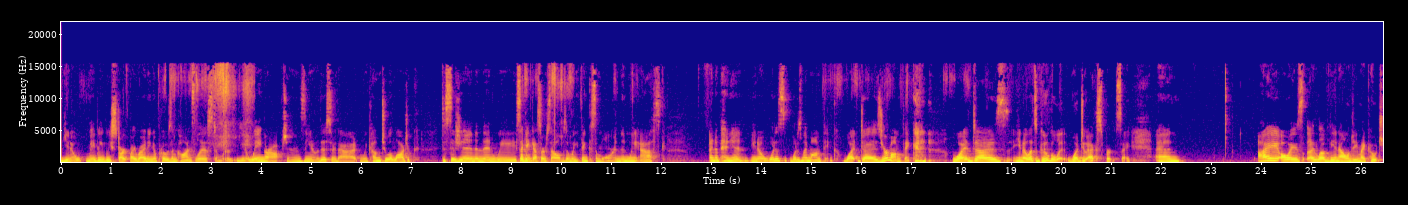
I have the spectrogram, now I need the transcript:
you know, maybe we start by writing a pros and cons list and we're, you know, weighing our options, you know, this or that, and we come to a logic decision and then we second guess ourselves and we think some more and then we ask an opinion you know what does what does my mom think? What does your mom think? What does you know let's google it. What do experts say? And i always i love the analogy. My coach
